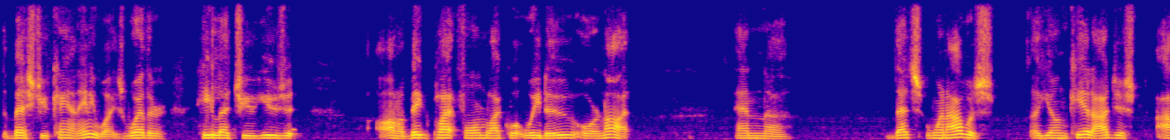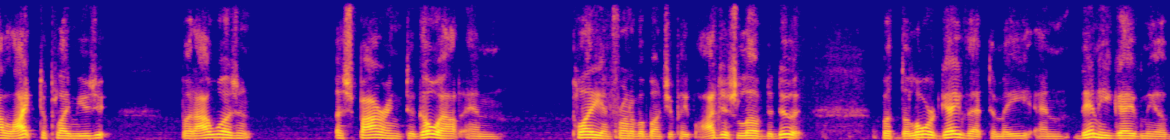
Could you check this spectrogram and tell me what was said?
the best you can, anyways. Whether He lets you use it on a big platform like what we do or not. And uh, that's when I was a young kid. I just I like to play music, but I wasn't aspiring to go out and play in front of a bunch of people. I just loved to do it. But the Lord gave that to me, and then He gave me a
